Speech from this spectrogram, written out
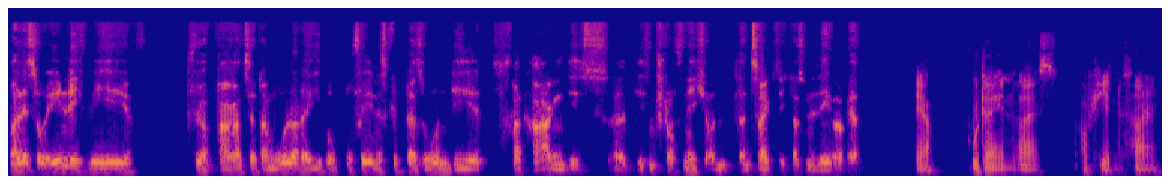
weil es so ähnlich wie für Paracetamol oder Ibuprofen, es gibt Personen, die vertragen dies, äh, diesen Stoff nicht und dann zeigt sich das in den Leberwerten. Ja, Guter Hinweis, auf jeden Fall.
